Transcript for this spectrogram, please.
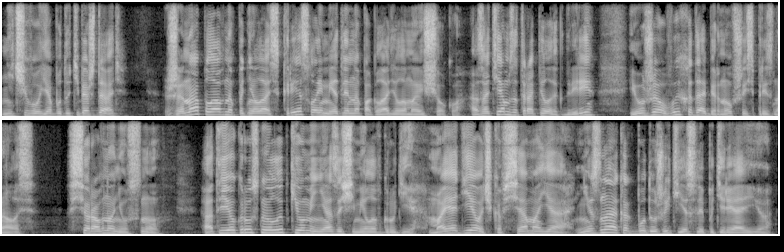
«Ничего, я буду тебя ждать». Жена плавно поднялась с кресла и медленно погладила мою щеку, а затем заторопилась к двери и уже у выхода, обернувшись, призналась. «Все равно не усну». От ее грустной улыбки у меня защемило в груди. «Моя девочка, вся моя. Не знаю, как буду жить, если потеряю ее.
